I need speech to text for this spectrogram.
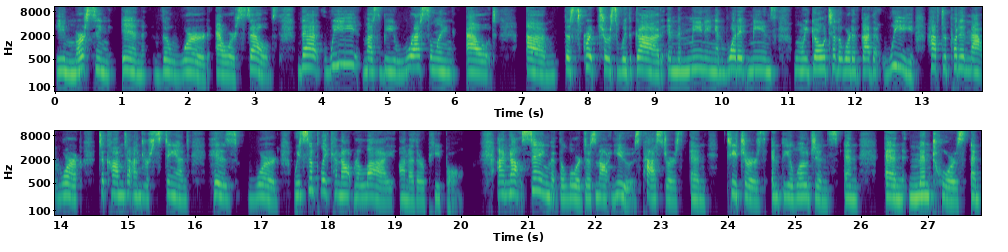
immersing in the word ourselves, that we must be wrestling out um, the scriptures with God and the meaning and what it means when we go to the Word of God, that we have to put in that work to come to understand His Word. We simply cannot rely on other people. I'm not saying that the Lord does not use pastors and teachers and theologians and and mentors and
